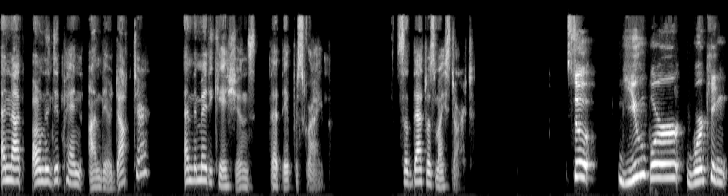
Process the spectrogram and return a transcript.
and not only depend on their doctor and the medications that they prescribe. So that was my start. So you were working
